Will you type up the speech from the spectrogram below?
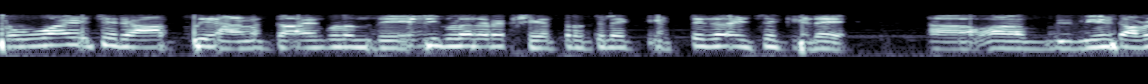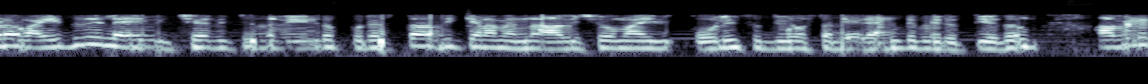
ചൊവ്വാഴ്ച രാത്രിയാണ് കായംകുളം ദേവികുളകര ക്ഷേത്രത്തിലെ കെട്ടുകാഴ്ചക്കിടെ വീണ്ടും അവിടെ വൈദ്യുതി ലൈൻ വിച്ഛേദിച്ചത് വീണ്ടും പുനഃസ്ഥാപിക്കണമെന്ന ആവശ്യവുമായി പോലീസ് ഉദ്യോഗസ്ഥരെ രണ്ടുപേരെത്തിയതും അവിടെ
